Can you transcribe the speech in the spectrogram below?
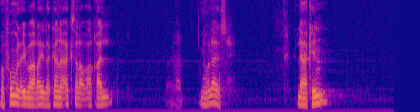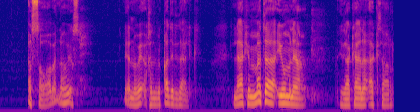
مفهوم العبارة إذا كان أكثر أو أقل؟ أنه لا يصح. لكن الصواب أنه يصح. لأنه يأخذ بقدر ذلك. لكن متى يمنع إذا كان أكثر؟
